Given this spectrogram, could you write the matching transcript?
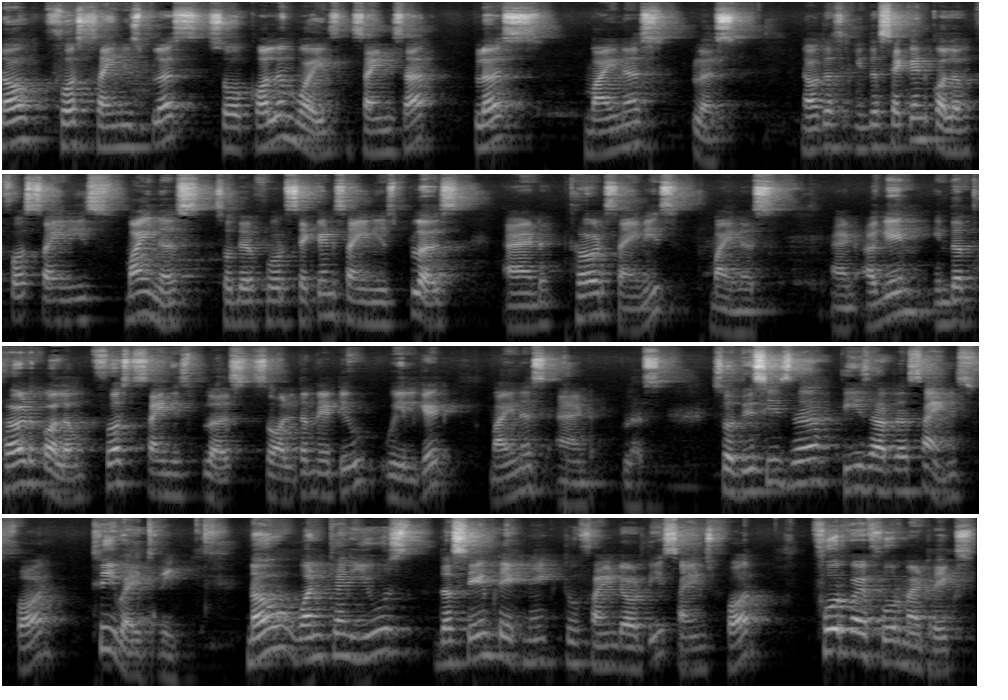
Now first sign is plus so column wise signs are plus minus plus. Now the, in the second column first sign is minus so therefore second sign is plus and third sign is minus. minus and again in the third column first sign is plus so alternative we will get minus and plus. So this is the these are the signs for 3 by 3. Now one can use the same technique to find out the signs for 4 by 4 matrix.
